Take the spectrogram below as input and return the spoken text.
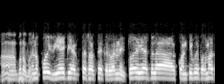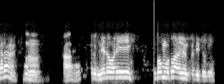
હા હા બરોબર. અને કોઈ વીઆઈપી આગતા સ્વાગતા કરવાનું નહીં. તો યાર પેલા કોંતીભાઈ પરમાર ખરા ને? હા હા. એમને તો વળી બહુ મોટું આયોજન કરી દીધું હતું.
